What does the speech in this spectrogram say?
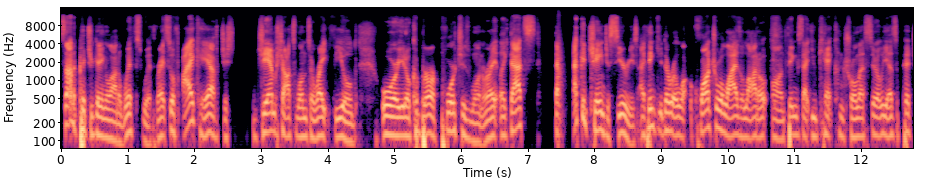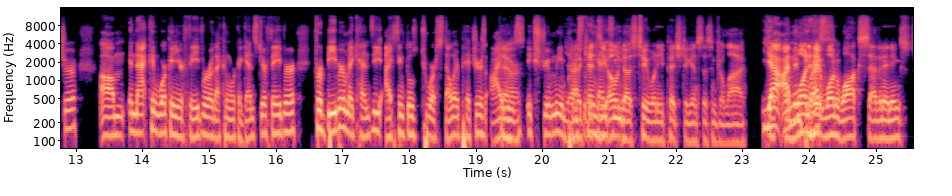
it's not a pitch you're getting a lot of whiffs with, right? So if IKF just jam shots one to right field, or you know Cabrera porches one, right? Like that's that, that could change a series. I think there are Quantrill relies a lot o- on things that you can't control necessarily as a pitcher, um, and that can work in your favor or that can work against your favor. For Bieber, McKenzie, I think those two are stellar pitchers. I They was extremely Yeah, impressed. with McKenzie owned us too when he pitched against us in July. Yeah, And I'm one impressed. hit, one walk, seven innings.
